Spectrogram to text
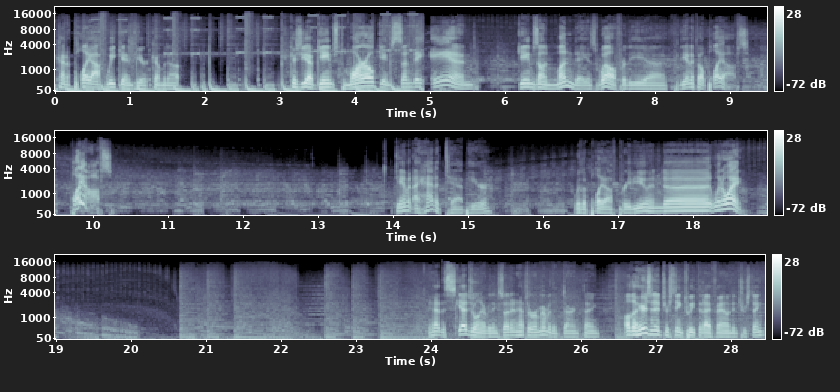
kind of playoff weekend here coming up. Because you have games tomorrow, games Sunday, and games on Monday as well for the uh, for the NFL playoffs. Playoffs. Damn it! I had a tab here with a playoff preview, and uh, it went away. It had the schedule and everything, so I didn't have to remember the darn thing. Although here's an interesting tweet that I found interesting.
